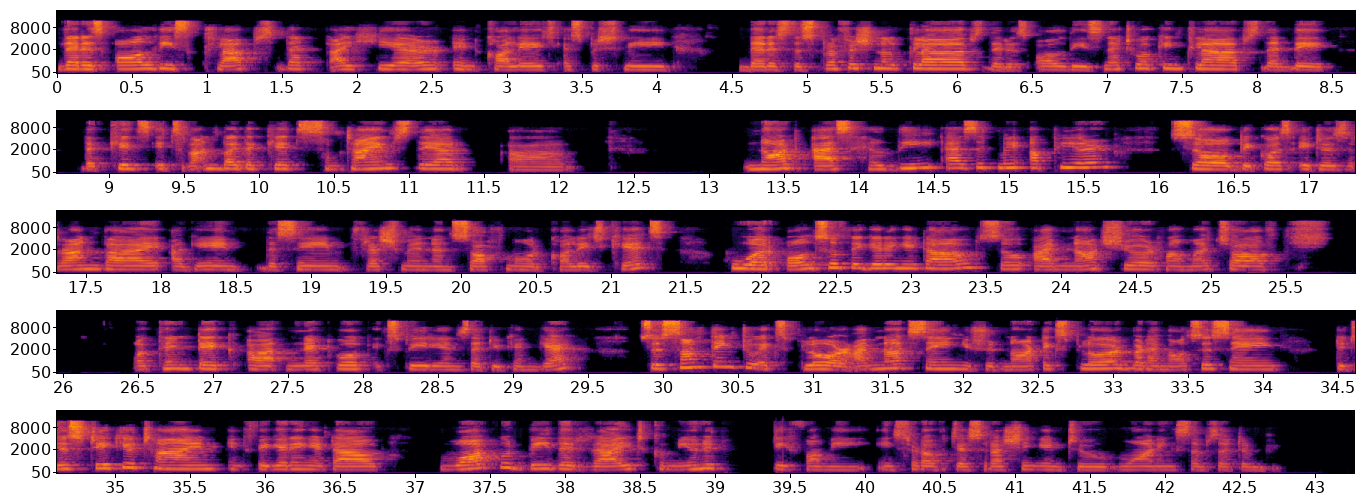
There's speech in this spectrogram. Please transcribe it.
there is all these clubs that i hear in college especially there is this professional clubs there is all these networking clubs that they the kids it's run by the kids. Sometimes they are uh, not as healthy as it may appear. So because it is run by again the same freshman and sophomore college kids who are also figuring it out. So i'm not sure how much of authentic uh, network experience that you can get so, something to explore. I'm not saying you should not explore, but I'm also saying to just take your time in figuring it out. What would be the right community for me instead of just rushing into wanting some sort of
